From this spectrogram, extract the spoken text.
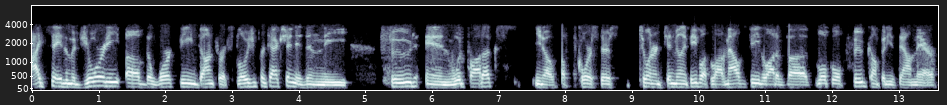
I'd say the majority of the work being done for explosion protection is in the food and wood products. You know, of course, there's 210 million people. That's a lot of mouths to feed, a lot of uh, local food companies down there.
